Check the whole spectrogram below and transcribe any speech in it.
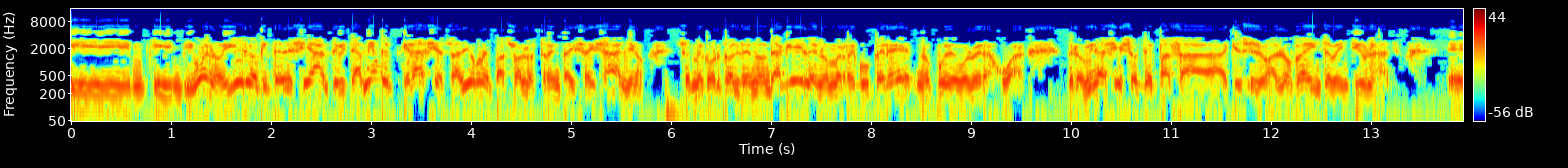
y, y, bueno, y es lo que te decía antes, ¿viste? A mí, gracias a Dios, me pasó a los 36 años. Se me cortó el tendón de Aquiles, no me recuperé, no pude volver a jugar. Pero mira si eso te pasa, qué sé yo, a los 20, 21 años. Eh,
